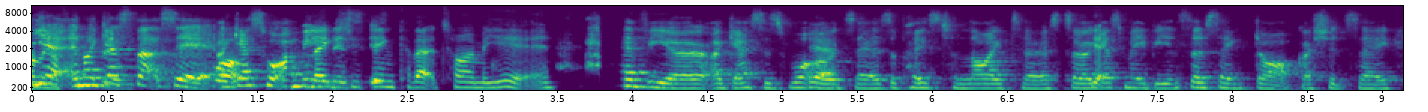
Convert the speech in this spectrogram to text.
yeah, and I guess that's it. I guess what I mean makes is you think of that time of year heavier, I guess, is what Yeah. I would say, as opposed to lighter. So I Yeah. guess maybe instead of saying dark, I should say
